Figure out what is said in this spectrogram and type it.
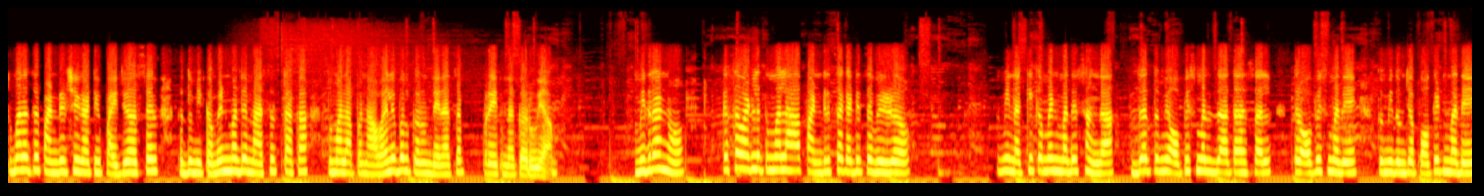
तुम्हाला जर पांढरीची काठी पाहिजे असेल तर तुम्ही कमेंटमध्ये मेसेज टाका. तुम्हाला आपण अवेलेबल करून देण्याचा प्रयत्न करूया. मित्रांनो कसं वाटलं तुम्हाला हा पांढरीचा काठीचा व्हिडिओ तुम्ही नक्की कमेंटमध्ये सांगा. जर तुम्ही ऑफिसमध्ये जात असाल तर ऑफिसमध्ये तुम्ही तुमच्या पॉकेटमध्ये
